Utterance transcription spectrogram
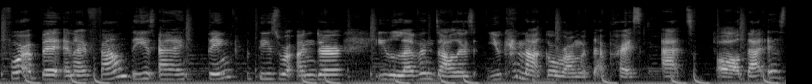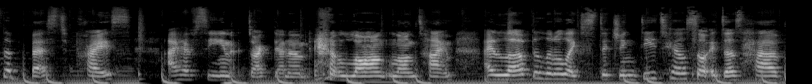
for a bit and I found these and I think these were under $11. You cannot go wrong with that price at all. That is the best price I have seen dark denim in a long, long time. I love the little like stitching detail. So it does have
